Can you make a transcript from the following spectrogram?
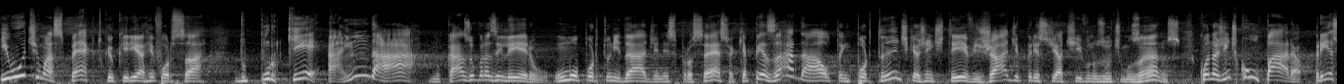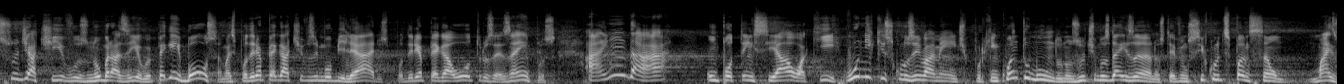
E o último aspecto que eu queria reforçar do porquê ainda há, no caso brasileiro, uma oportunidade nesse processo é que, apesar da alta importante que a gente teve já de preço de ativo nos últimos anos, quando a gente compara preço de ativos no Brasil, eu peguei bolsa, mas poderia pegar ativos imobiliários, poderia pegar outros exemplos, ainda há um potencial aqui, único e exclusivamente, porque enquanto o mundo nos últimos 10 anos teve um ciclo de expansão, mais,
